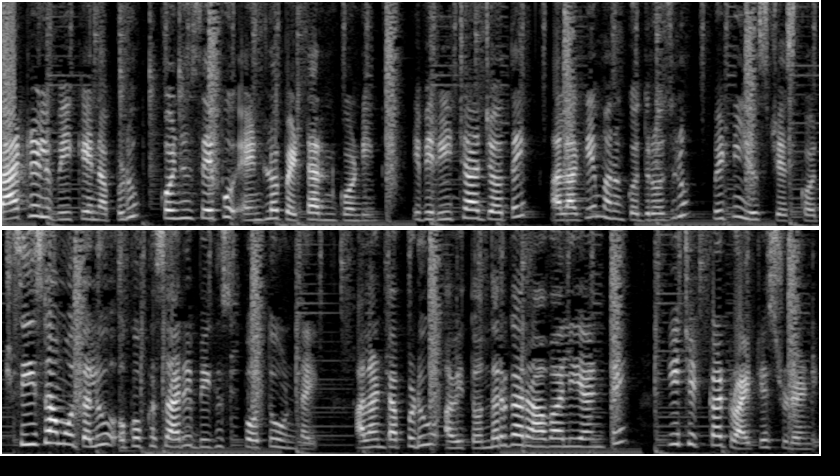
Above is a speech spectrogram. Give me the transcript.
బ్యాటరీలు వీక్ అయినప్పుడు కొంచెం సేపు ఎండ్లో పెట్టారనుకోండి ఇవి రీఛార్జ్ అవుతాయి. అలాగే మనం కొద్ది రోజులు వీటిని యూస్ చేసుకోవచ్చు. సీసా మూతలు ఒక్కొక్కసారి బిగుసిపోతూ ఉంటాయి. అలాంటప్పుడు అవి తొందరగా రావాలి అంటే ఈ చిట్కా ట్రై చేసి చూడండి.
